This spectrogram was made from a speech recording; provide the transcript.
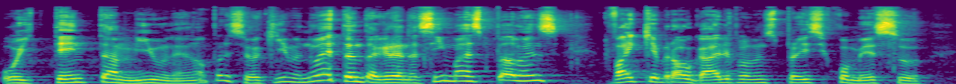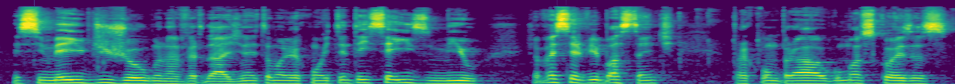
80 mil, né? Não apareceu aqui, mas não é tanta grana assim, mas pelo menos vai quebrar o galho, pelo menos para esse começo, esse meio de jogo na verdade, né? Estamos ali com 86 mil, já vai servir bastante para comprar algumas coisas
